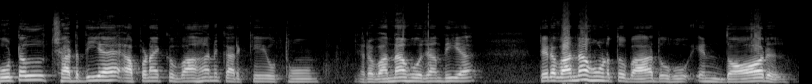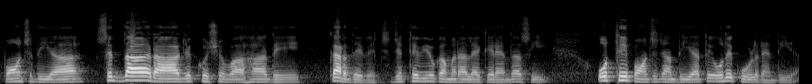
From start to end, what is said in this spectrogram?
ਹੋਟਲ ਛੱਡਦੀ ਹੈ, ਆਪਣਾ ਇੱਕ ਵਾਹਨ ਕਰਕੇ ਉੱਥੋਂ ਰਵਾਨਾ ਹੋ ਜਾਂਦੀ ਆ ਤੇ ਰਵਾਨਾ ਹੋਣ ਤੋਂ ਬਾਅਦ ਉਹ ਇੰਦੌਰ ਪਹੁੰਚਦੀ ਆ ਸਿੱਧਾ ਰਾਜ ਕੁਸ਼ਵਾਹਾ ਦੇ ਘਰ ਦੇ ਵਿੱਚ, ਜਿੱਥੇ ਵੀ ਉਹ ਕਮਰਾ ਲੈ ਕੇ ਰਹਿੰਦਾ ਸੀ, ਉੱਥੇ ਪਹੁੰਚ ਜਾਂਦੀ ਆ ਤੇ ਉਹਦੇ ਕੋਲ ਰਹਿੰਦੀ ਆ।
